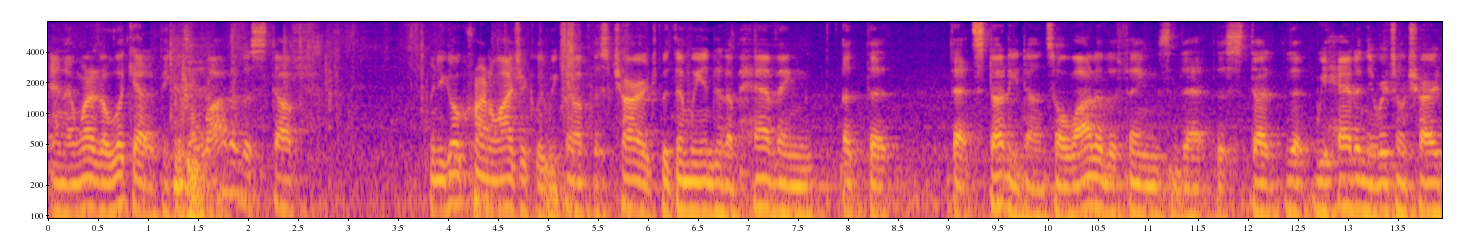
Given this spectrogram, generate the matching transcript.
And I wanted to look at it because a lot of the stuff, when you go chronologically, we came up with this charge, but then we ended up having a- that, that study done. So a lot of the things that the stud, that we had in the original charge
